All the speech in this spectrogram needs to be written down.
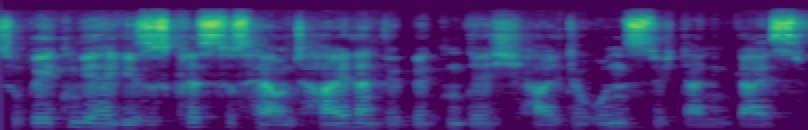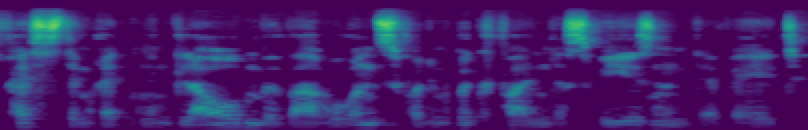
So beten wir, Herr Jesus Christus, Herr und Heiland, wir bitten dich, halte uns durch deinen Geist fest im rettenden Glauben, bewahre uns vor dem Rückfallen des Wesen der Welt.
